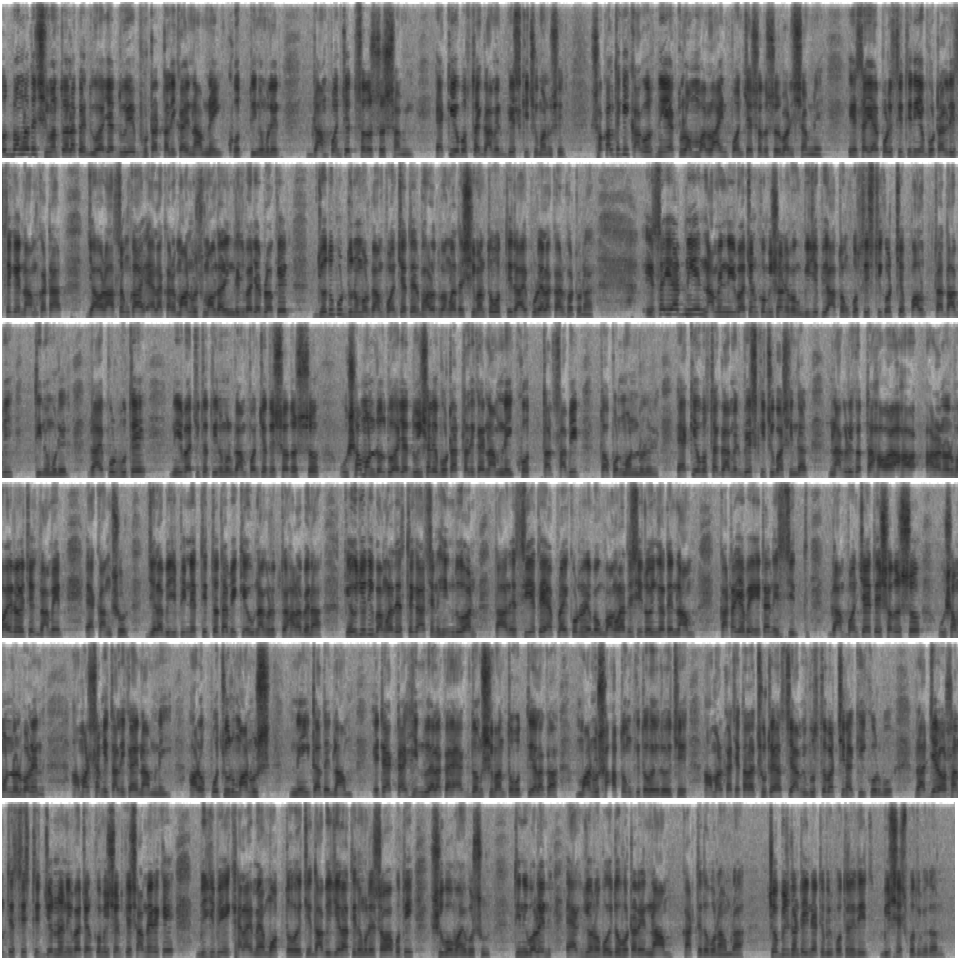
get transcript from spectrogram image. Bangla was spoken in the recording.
ভারত বাংলাদেশ সীমান্ত এলাকায় দু হাজার দুয়ে ভোটার তালিকায় নাম নেই, খোদ তৃণমূলের গ্রাম পঞ্চায়েত সদস্যর স্বামী। একই অবস্থায় গ্রামের বেশ কিছু মানুষের। সকাল থেকেই কাগজ নিয়ে এক লম্বা লাইন পঞ্চায়েত সদস্যর বাড়ির সামনে। এসআইআর পরিস্থিতি নিয়ে ভোটার লিস্ট থেকে নাম কাটা যাওয়ার আশঙ্কায় এলাকার মানুষ মালদার ইংরেজবাজার ব্লকের যদুপুর দু নম্বর গ্রাম পঞ্চায়েতের ভারত বাংলাদেশ সীমান্তবর্তী রায়পুর এলাকার ঘটনা। এসআইআর নিয়ে নামের নির্বাচন কমিশন এবং বিজেপি আতঙ্ক সৃষ্টি করছে পাল্টা দাবি তৃণমূলের রায়পুর বুথে নির্বাচিত তৃণমূল গ্রাম পঞ্চায়েতের সদস্য উষা মণ্ডল দু দুই সালে ভোটার তালিকায় নাম নেই, খোদ তার সাবির তপন মণ্ডলের। একই অবস্থা গ্রামের বেশ কিছু বাসিন্দার। নাগরিকত্ব হাওয়া হারানোর ভয় রয়েছে গ্রামের একাংশর। জেলা বিজেপির নেতৃত্ব দাবি, কেউ নাগরিকত্ব হারাবে না। কেউ যদি বাংলাদেশ থেকে আসেন, হিন্দু হন, তাহলে সিএতে অ্যাপ্লাই করুন এবং বাংলাদেশি রোহিঙ্গাদের নাম কাটা যাবে, এটা নিশ্চিত। গ্রাম পঞ্চায়েতের সদস্য উষা মণ্ডল বলেন আমার স্বামী তালিকায় নাম নেই। আরও প্রচুর মানুষ নেই তাদের নাম। এটা একটা হিন্দু এলাকা, একদম সীমান্তবর্তী এলাকা। মানুষ আতঙ্কিত হয়ে রয়েছে। আমার কাছে তারা ছুটে আসছে, আমি বুঝতে পারছি না কি করব। রাজ্যের অশান্তি সৃষ্টির জন্য নির্বাচন কমিশনকে সামনে রেখে বিজেপি এই খেলায় মত্ত হয়েছে। দাবি জেলা তৃণমূলের সভাপতি শুভময় বসুর তিনি বলেন, একজনও বৈধ ভোটারের নাম কাটতে দেবো না আমরা। চব্বিশ ঘণ্টা ইন্ডিয়া টিভির প্রতিনিধির বিশেষ প্রতিবেদন।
